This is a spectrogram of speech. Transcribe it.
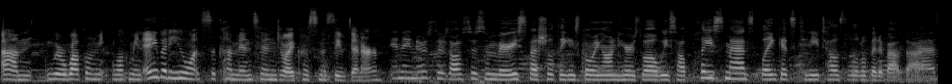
um, we're welcoming, welcoming anybody who wants to come in to enjoy Christmas Eve dinner. And I noticed there's also some very special things going on here as well. We saw placemats, blankets. Can you tell us a little bit about that?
